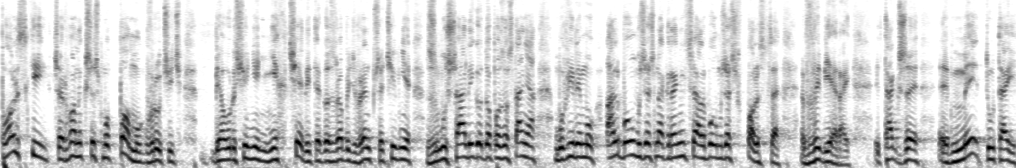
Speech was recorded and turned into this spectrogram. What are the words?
Polski Czerwony Krzyż mu pomógł wrócić. Białorusini nie chcieli tego zrobić, wręcz przeciwnie, zmuszali go do pozostania. Mówili mu, albo umrzesz na granicy, albo umrzesz w Polsce. Wybieraj. Także e, my tutaj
